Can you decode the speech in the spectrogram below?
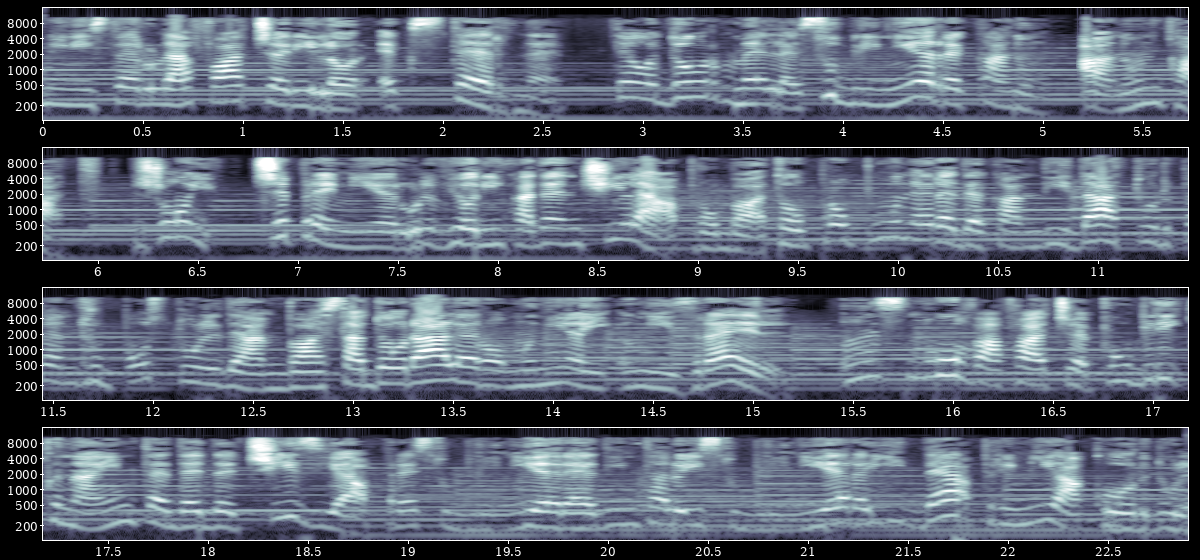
Ministerul Afacerilor Externe, Teodor Mele subliniere Canu, a anuncat, joi, ce premierul Viorica Dencil a aprobat o propunere de candidaturi pentru postul de ambasador al României în Israel, însă nu o va face public înainte de decizia presubliniere dintelui sublinierei de a primi acordul.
